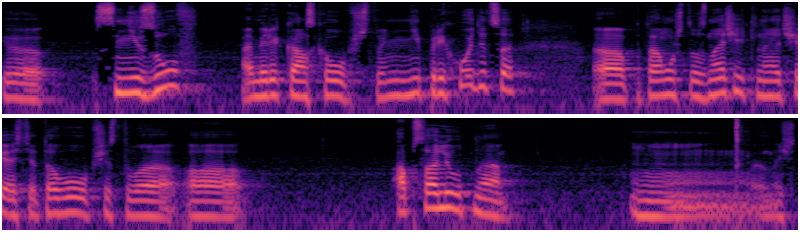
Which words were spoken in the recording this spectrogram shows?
э, снизов американского общества не приходится, потому что значительная часть этого общества абсолютно значит,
